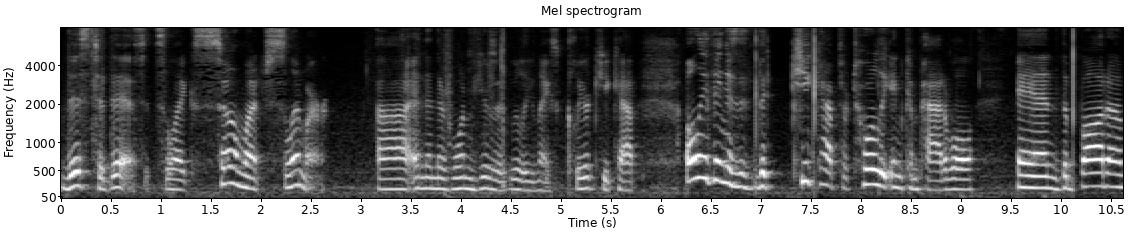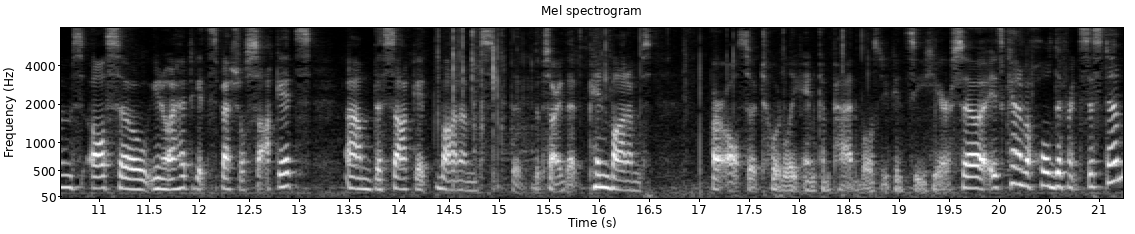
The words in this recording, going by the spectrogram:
this to this. It's like so much slimmer. Uh, and then there's one, here's a really nice clear keycap. Only thing is the keycaps are totally incompatible. And the bottoms also, you know, I had to get special sockets. Um, the socket bottoms, the, the, sorry, the pin bottoms are also totally incompatible, as you can see here. So it's kind of a whole different system,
